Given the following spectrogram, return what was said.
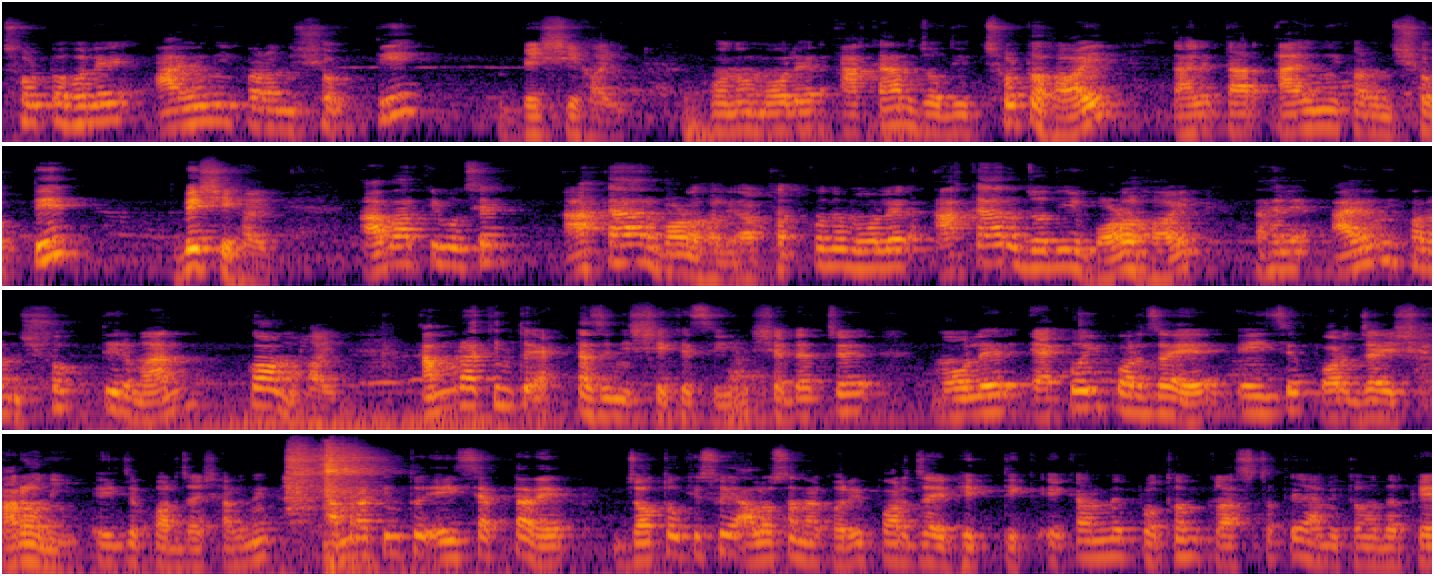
ছোট হলে আয়নীকরণ শক্তি বেশি হয়। কোনো মৌলের আকার যদি ছোট হয়, তাহলে তার আয়নীকরণ শক্তি বেশি হয়। আবার কি বলছে, আকার বড় হলে, অর্থাৎ কোনো মৌলের আকার যদি বড় হয়, তাহলে আয়নীকরণ শক্তির মান কম হয়। আমরা কিন্তু একটা জিনিস শিখেছি, সেটা হচ্ছে মৌলের একই পর্যায়ে এই যে পর্যায় সারণী, এই যে পর্যায় সারণী, আমরা কিন্তু এই চ্যাপ্টারে যত কিছুই আলোচনা করি পর্যায় ভিত্তিক। এই কারণে প্রথম ক্লাসটাতে আমি তোমাদেরকে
